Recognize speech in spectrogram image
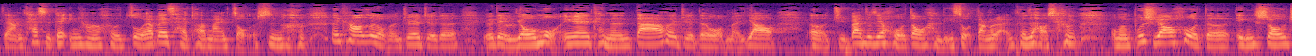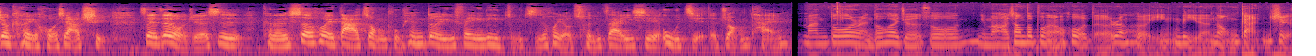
怎样开始跟银行合作，要被财团买走了是吗？” 那看到这个，我们就会觉得有点幽默，因为可能大家会觉得我们要呃举办这些活动很理所当然，可是好像我们不需要获得营收就可以活下去，所以这个我觉得是可能社会大众普遍对于非营利组织会有存在一些误解的状态。蛮多人都会觉得说，你们好像都不能获得任何盈利的那种感觉。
